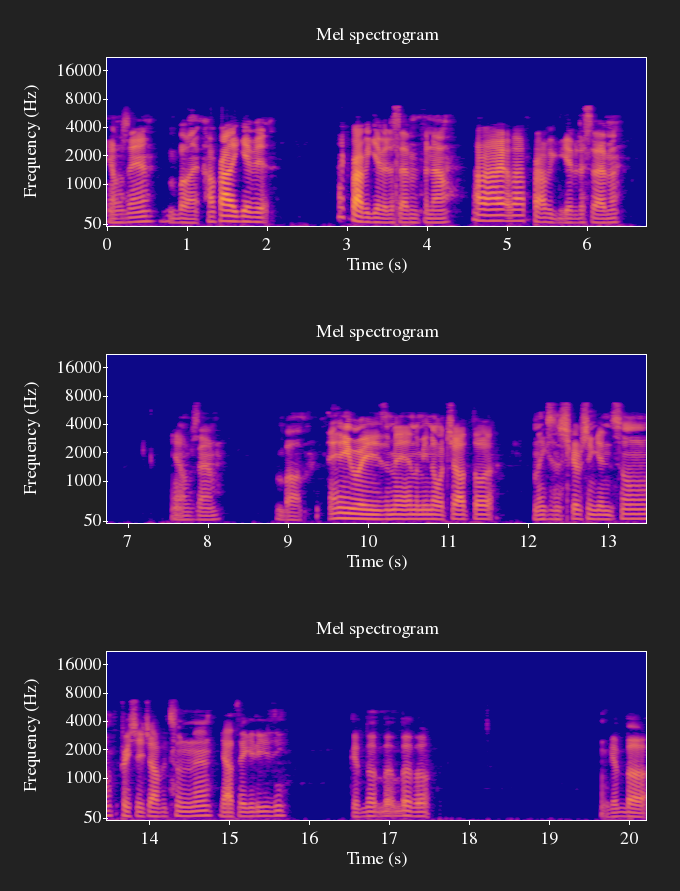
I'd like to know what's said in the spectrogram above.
You know what I'm saying? But I'll probably give it. I could probably give it a seven for now. Alright, I'll probably give it a seven. You know what I'm saying? But anyways, man, let me know what y'all thought. Links in the description getting soon. Appreciate y'all for tuning in. Y'all take it easy. Good butt, butt, butt, butt. Good butt.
